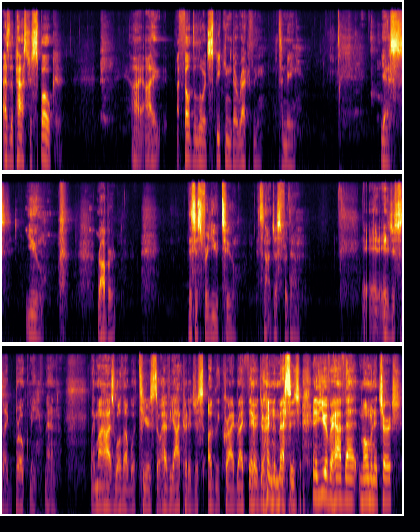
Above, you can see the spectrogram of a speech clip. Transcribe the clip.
as the pastor spoke, I, I, I felt the Lord speaking directly to me. Yes, you, Robert, this is for you too. It's not just for them. It, it just like broke me, man. Like my eyes welled up with tears so heavy I could have just ugly cried right there during the message. And if you ever have that moment at church,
